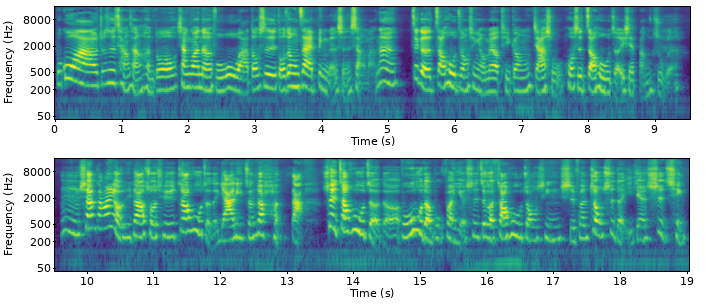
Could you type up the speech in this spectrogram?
不过啊，就是常常很多相关的服务啊，都是着重在病人身上嘛。那这个照护中心有没有提供家属或是照护者一些帮助呢？嗯，像刚刚有提到说，其实照护者的压力真的很大，所以照护者的服务的部分也是这个照护中心十分重视的一件事情。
